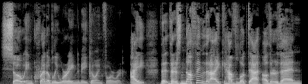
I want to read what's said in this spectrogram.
so incredibly worrying to me going forward. I th- there's nothing that I have looked at other than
